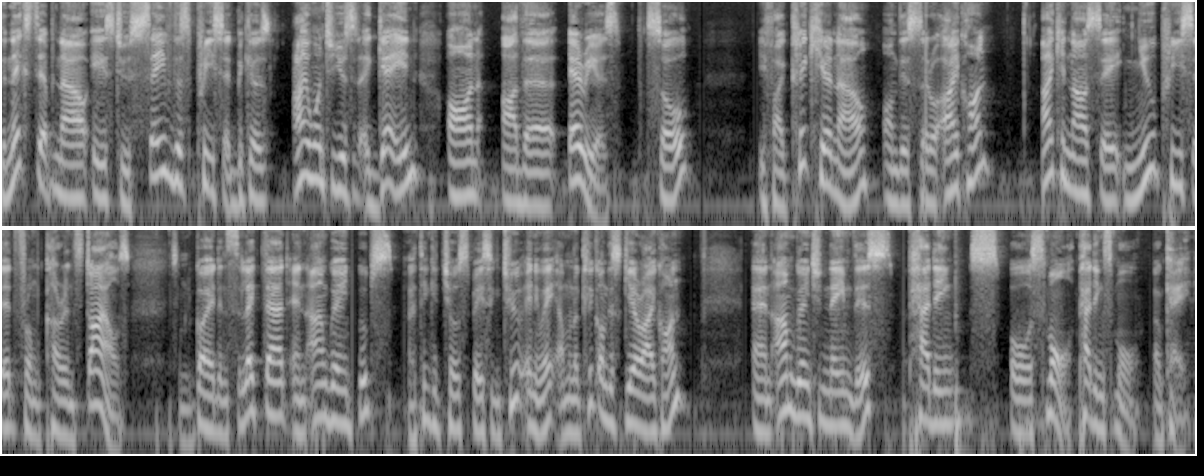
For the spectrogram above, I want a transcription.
The next step now is to save this preset because I want to use it again on other areas. So if I click here now on this little icon, I can now say new preset from current styles. So I'm going to go ahead and select that and I'm going, oops, I think it chose spacing too. Anyway, I'm going to click on this gear icon and I'm going to name this padding or small, padding small. Okay,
